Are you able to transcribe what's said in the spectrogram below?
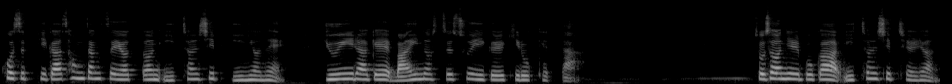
코스피가 성장세였던 2012년에 유일하게 마이너스 수익을 기록했다. 조선일보가 2017년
